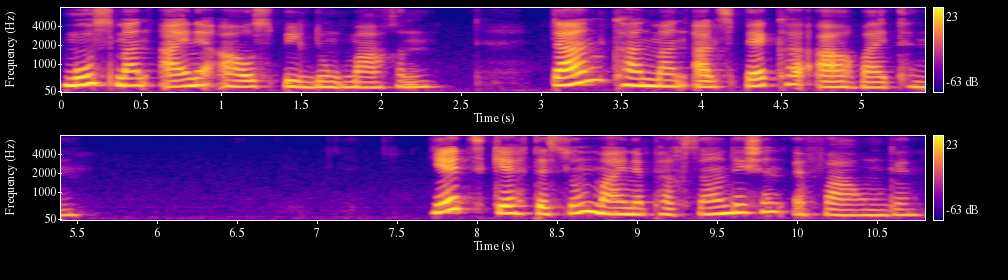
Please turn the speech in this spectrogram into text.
muss man eine Ausbildung machen. Dann kann man als Bäcker arbeiten. Jetzt geht es um meine persönlichen Erfahrungen.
